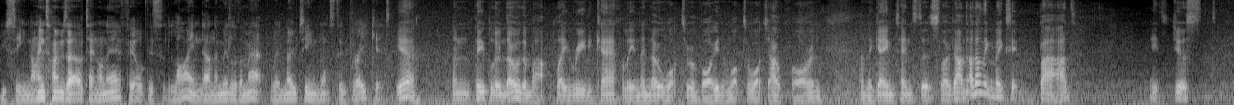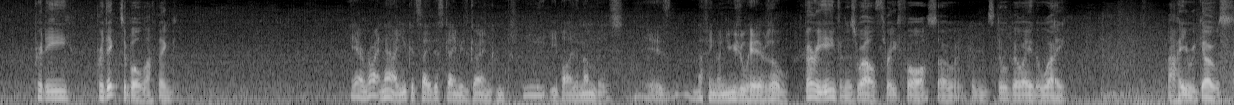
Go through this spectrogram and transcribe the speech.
you see nine times out of ten on airfield. This line down the middle of the map where no team wants to break it. Yeah, and people who know the map play really carefully and they know what to avoid and what to watch out for, and and the game tends to slow down. I don't think it makes it bad. It's just pretty predictable, I think. Yeah, right now you could say this game is going completely by the numbers. It is nothing unusual here at all. Very even as well, 3-4, so it can still go either way. Now here he goes,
